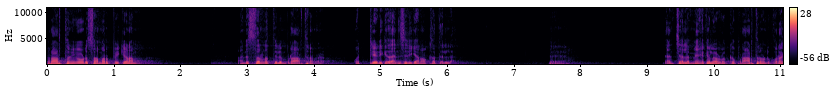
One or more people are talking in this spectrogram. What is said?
പ്രാർത്ഥനയോട് സമർപ്പിക്കണം. അനുസരണത്തിലും പ്രാർത്ഥന വേണം. ഒറ്റയടിക്ക് അത് അനുസരിക്കാൻ ഒക്കത്തില്ല. ഞാൻ ചില മേഖലകളൊക്കെ പ്രാർത്ഥന കൊണ്ട് കുറേ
